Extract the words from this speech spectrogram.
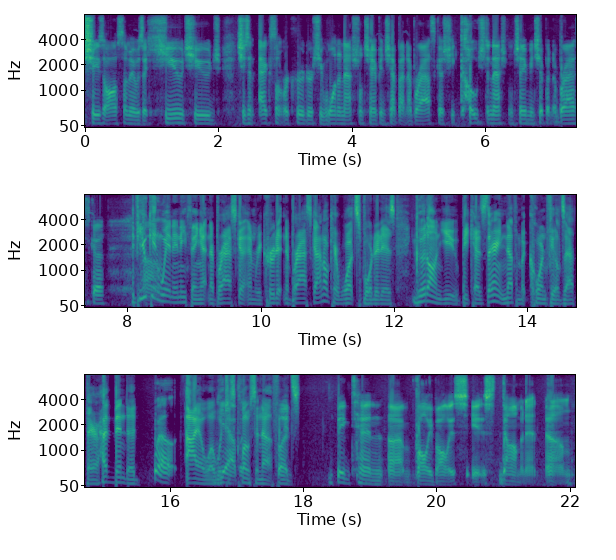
she's awesome. It was a huge, huge. She's an excellent recruiter. She won a national championship at Nebraska. She coached a national championship at Nebraska. If you can um, win anything at Nebraska and recruit at Nebraska, I don't care what sport it is. Good on you because there ain't nothing but cornfields out there. I've been to well Iowa, which yeah, is close but, enough. But it's Big Ten um, volleyball is is dominant. Um,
